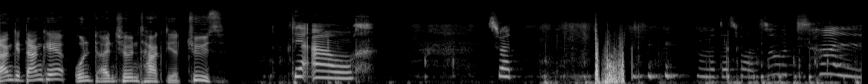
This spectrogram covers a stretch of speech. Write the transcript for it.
Danke, danke und einen schönen Tag dir. Tschüss. Dir auch. Das war, das war so toll.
